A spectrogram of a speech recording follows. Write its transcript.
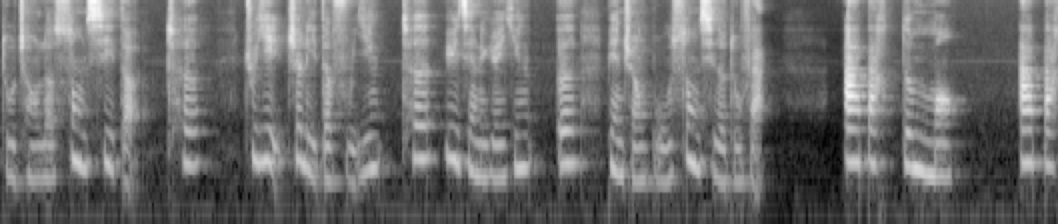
读成了送气的 t。注意这里的辅音 t 遇见了元音 a，变成不送气的读法。a b a r d e m e n t a b a r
